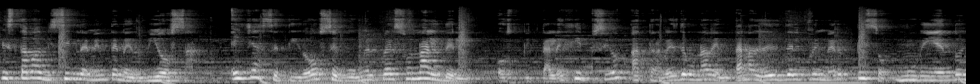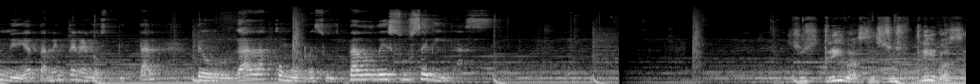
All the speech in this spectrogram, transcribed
Estaba visiblemente nerviosa. Ella se tiró, según el personal del hospital egipcio a través de una ventana desde el primer piso, muriendo inmediatamente en el hospital de Hurgada como resultado de sus heridas. Suscríbase, suscríbase.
